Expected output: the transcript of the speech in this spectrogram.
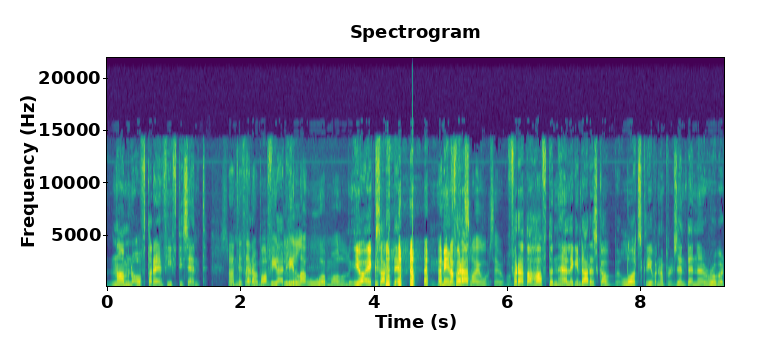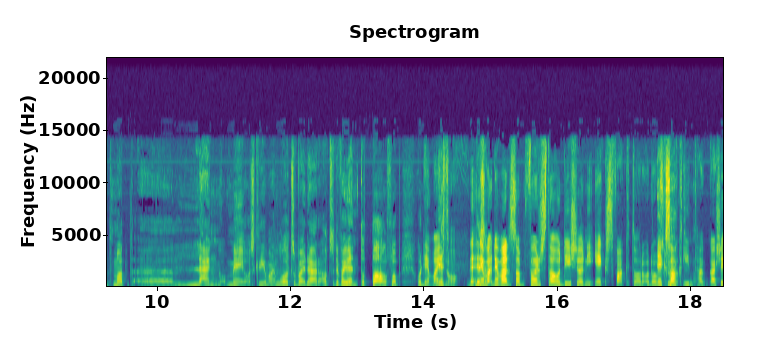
namn oftare än 50 Cent. Snart heter de Lilla O och Molly. Ja, exakt det. Men för att, för att ha haft den här legendariska låtskrivaren och producenten Robert Mutt äh, Lang med och skriva en låt så var det här, alltså det var ju en total flopp. Det var, ju nog- det, det- det, var, det var som första audition i X-Factor och de Exakt. skulle inte ha, kanske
